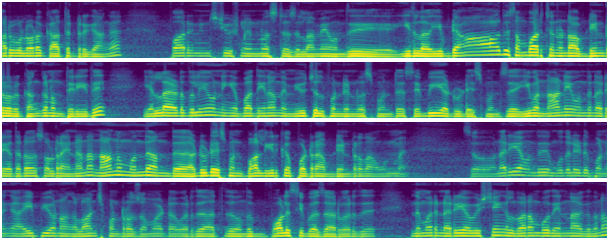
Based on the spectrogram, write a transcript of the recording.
ஆர்வலோடு காத்துட்ருக்காங்க. ஃபாரின் இன்ஸ்டியூஷனல் இன்வெஸ்டர்ஸ் எல்லாமே வந்து இதில் எப்படியாவது சம்பாரிச்சணுண்டா அப்படின்ற ஒரு கங்கணம் தெரியுது. எல்லா இடத்துலையும் நீங்கள் பார்த்தீங்கன்னா அந்த mutual fund investment SEBI advertisements even நானே வந்து நிறைய தடவை சொல்கிறேன் என்னென்னா நானும் வந்து அந்த அட்வர்டைஸ்மெண்ட் பால் ஈர்க்கப்படுறேன் அப்படின்றதான் உண்மை. ஸோ நிறைய வந்து முதலீடு பண்ணுங்கள் ஐபிஓ நாங்கள் லான்ச் பண்ணுறோம் ஜொமேட்டோ வருது அடுத்தது வந்து பாலிசி பஜார் வருது. இந்த மாதிரி நிறைய விஷயங்கள் வரும்போது என்ன ஆகுதுன்னா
